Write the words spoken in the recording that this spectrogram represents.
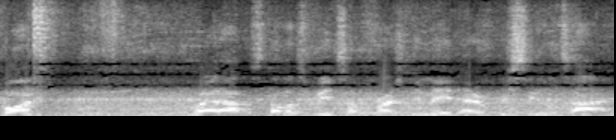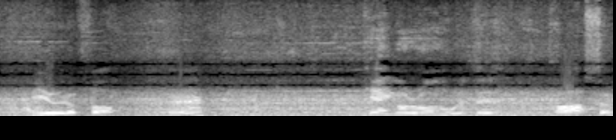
bun right out of Stella's Pizza, freshly made every single time. Beautiful. Huh? Can't go wrong with it. Awesome.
